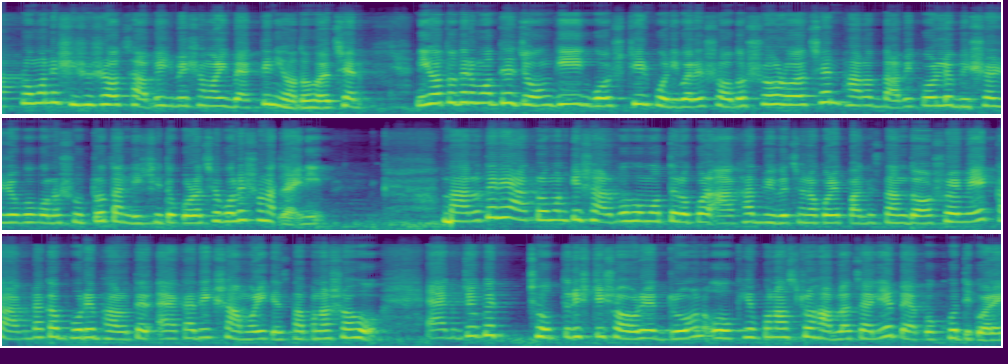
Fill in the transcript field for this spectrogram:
আক্রমণে শিশুসহ ছাব্বিশ বেসামরিক ব্যক্তি নিহত হয়েছেন। নিহতদের মধ্যে জঙ্গি গোষ্ঠীর পরিবারের সদস্যও রয়েছেন। ভারত দাবি করলে বিশ্বাসযোগ্য কোনো সূত্র তা নিশ্চিত করেছে বলে শোনা যায়নি। ভারতের এই আক্রমণকে সার্বভৌমত্বের ওপর আঘাত বিবেচনা করে পাকিস্তান দশই মে কাকডাকা ভোরে ভারতের একাধিক সামরিক স্থাপনা সহ একযোগে ছত্রিশটি শহরে ড্রোন ও ক্ষেপণাস্ত্র হামলা চালিয়ে ব্যাপক ক্ষতি করে।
